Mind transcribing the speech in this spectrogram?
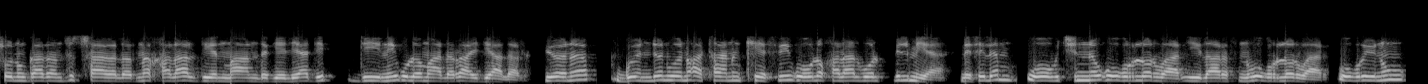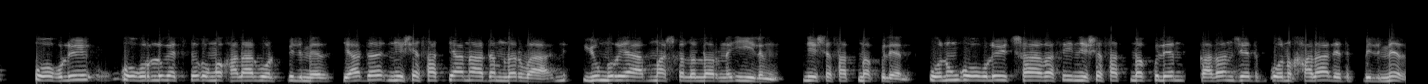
şonuň gazanjy çagalaryna halal diýen manyda gelýär diýip, dini ulamalary aýdýarlar. Ýöne Gönden-göni atanyň kesbi ogla halal bolup bilmeýär. Meselem, oba içinde ogrular bar, il arasynda ogrular bar. Ogrynyň ogly ogurlyk etse, oňa halal bolup bilmez. Ýa-da neşe satýan adamlar bar. Ýumurýar maşgalalaryny iliň, neşe satmak bilen. Onuň ogly, çagasy neşe satmak bilen gazanç edip, ony halal edip bilmez.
